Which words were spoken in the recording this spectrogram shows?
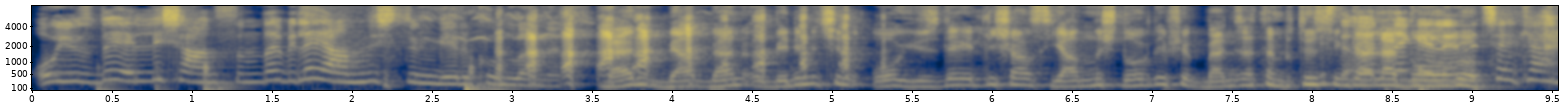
O %50 şansında bile yanlış süngeri kullanır. Ben, ben, ben benim için o %50 şans yanlış doğru diye bir şey yok. Bence zaten bütün İşte süngerler doğru. geleni çeker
